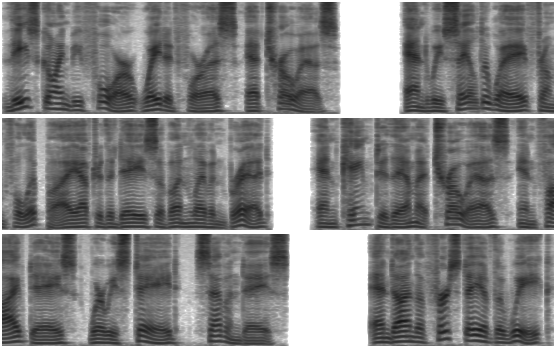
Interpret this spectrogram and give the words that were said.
These going before waited for us at Troas. And we sailed away from Philippi after the days of unleavened bread, and came to them at Troas in five days, where we stayed seven days. And on the first day of the week,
